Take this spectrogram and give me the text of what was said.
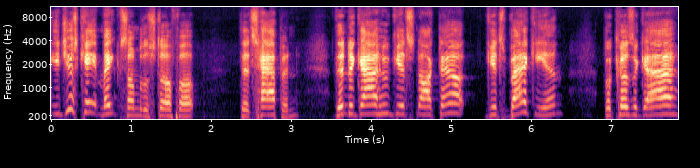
you just can't make some of the stuff up that's happened. Then the guy who gets knocked out gets back in because a guy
